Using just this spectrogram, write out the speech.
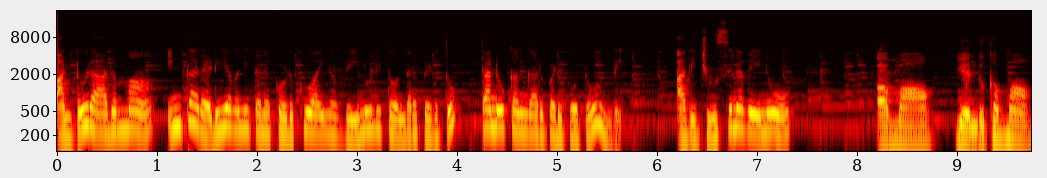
అంటూ రాధమ్మ ఇంకా రెడీ అవని తన కొడుకు అయిన వేణుని తొందర పెడుతూ తను కంగారు పడిపోతూ ఉంది. అది చూసిన వేణు అమ్మా ఎందుకమ్మా?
